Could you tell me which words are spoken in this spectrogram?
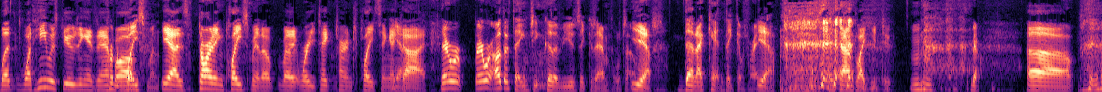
but what he was using as an for example of, placement. yeah, is starting placement of where you take turns placing a Yeah. guy. There were there were other things he could have used examples of. Yes. that I can't think of right Yeah. It sounds like you too. Mhm. Uh,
